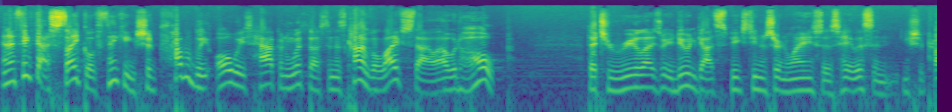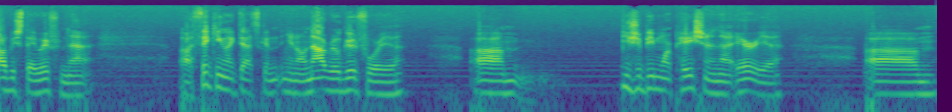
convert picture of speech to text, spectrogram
And I think that cycle of thinking should probably always happen with us, and it's kind of a lifestyle, I would hope. That you realize what you're doing, God speaks to you in a certain way, and says, hey, listen, you should probably stay away from that. Uh, thinking like that's gonna, you know, not real good for you. Um, you should be more patient in that area. Um,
